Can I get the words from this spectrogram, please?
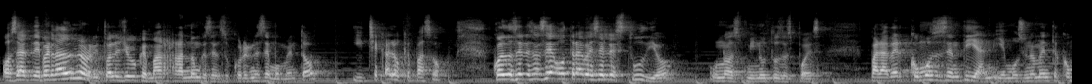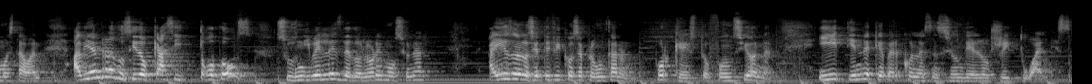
O sea, de verdad, uno de los rituales yo creo que más random que se les ocurrió en ese momento. Y checa lo que pasó. Cuando se les hace otra vez el estudio, unos minutos después, para ver cómo se sentían y emocionalmente cómo estaban, habían reducido casi todos sus niveles de dolor emocional. Ahí es donde los científicos se preguntaron, ¿por qué esto funciona? Y tiene que ver con la sensación de los rituales.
